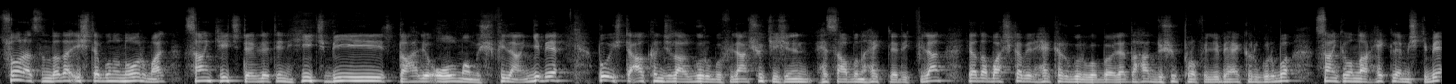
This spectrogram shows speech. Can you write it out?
Sonrasında da işte bunu normal sanki hiç devletin hiçbir dahli olmamış filan gibi bu işte akıncılar grubu filan şu kişinin hesabını hackledik filan ya da başka bir hacker grubu böyle daha düşük profilli bir hacker grubu sanki onlar hacklemiş gibi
